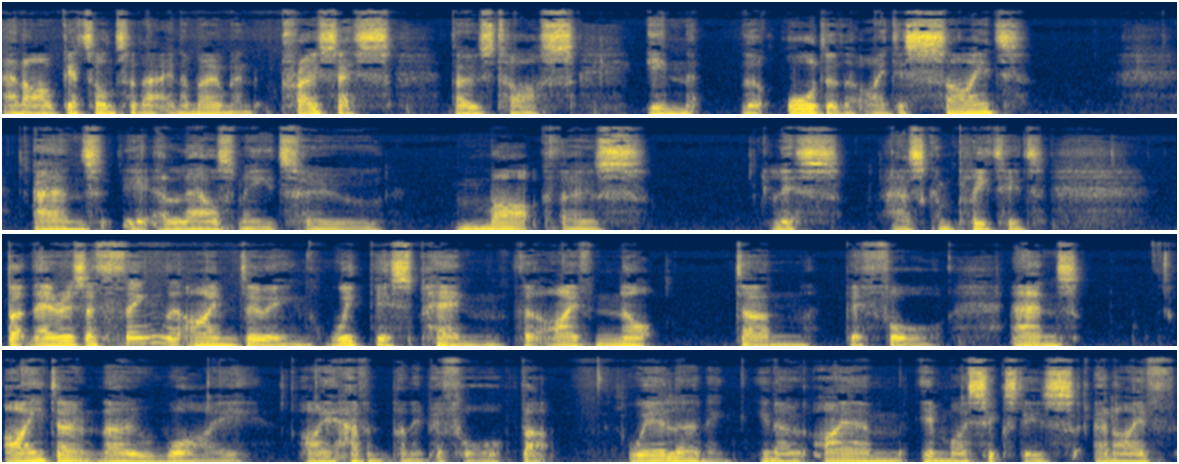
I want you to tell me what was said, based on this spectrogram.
and I'll get onto that in a moment, process those tasks in the order that I decide. And it allows me to mark those lists as completed. But there is a thing that I'm doing with this pen that I've not done before. And I don't know why I haven't done it before, but we're learning. You know, I am in my 60s and I've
